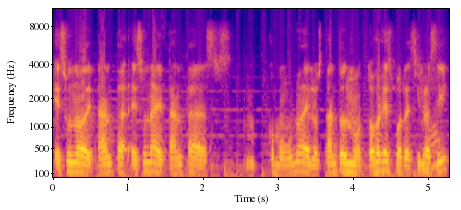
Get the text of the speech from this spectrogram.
es uno de tantas, es una de tantas como uno de los tantos motores, por decirlo así,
